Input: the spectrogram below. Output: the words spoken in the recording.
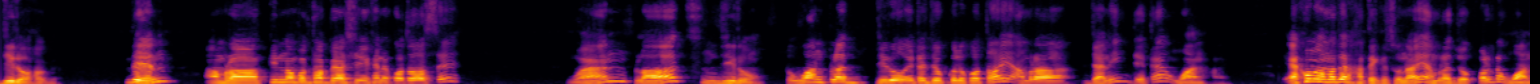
জিরো হবে। দেন আমরা তিন নম্বর ধাপে আসি। এখানে কত আছে? One plus zero. তো ওয়ান প্লাস জিরো এটা যোগ করলে কত হয়? আমরা জানি যে এটা ওয়ান হয়। এখন আমাদের হাতে কিছু নাই, আমরা যোগফলটা ওয়ান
